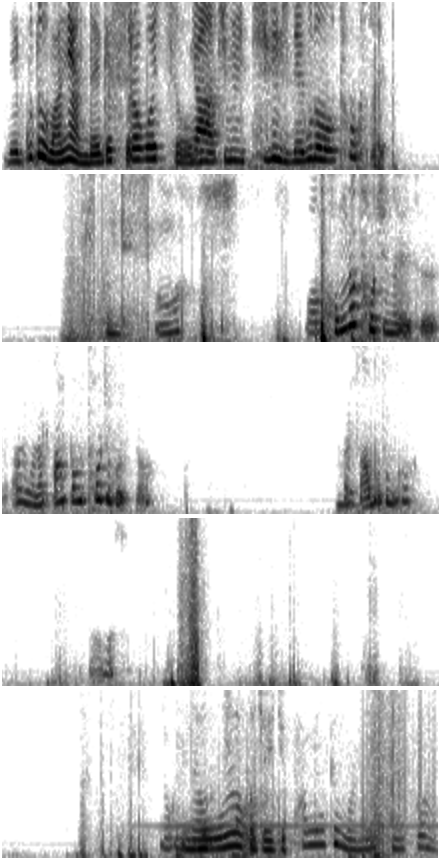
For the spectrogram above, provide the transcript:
내구도 많이 안 달게 쓰라고 했어. 야 지금 지금 내구도 초록색. 개끔 됐어. 어. 와 겁나 터지네 애들. 아주 그냥 빵빵 터지고 있다. 빨리 쏴보던가. 쏴봤어. 여기 나 여기. 올라가자 이제 파밍 좀 많이 했으니까.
